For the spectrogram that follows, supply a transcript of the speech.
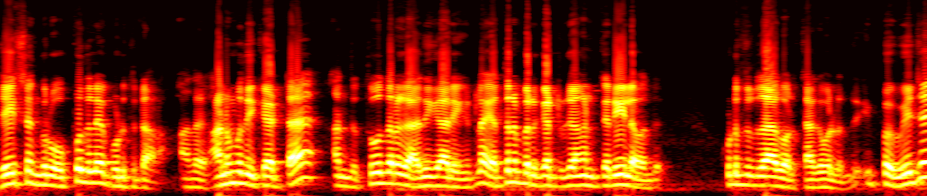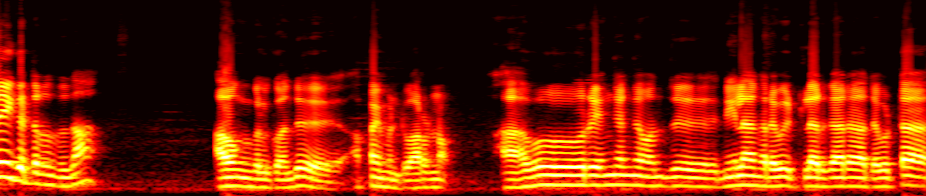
ஜெய்சங்கர் ஒப்புதலே கொடுத்துட்டாராம். அந்த அனுமதி கேட்ட அந்த தூதரக அதிகாரிகிட்ட எத்தனை பேர் கேட்டிருக்காங்கன்னு தெரியல வந்து. கொடுத்துட்டதாக ஒரு தகவல் வந்து. இப்போ விஜய் கிட்ட இருந்து தான் அவங்களுக்கு வந்து அப்பாயின்மெண்ட் வரணும். அவர் எங்கெங்கே வந்து நீலாங்கரை வீட்டில் இருக்காரு அதை விட்டால்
